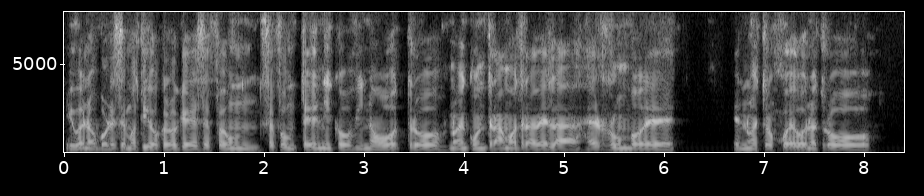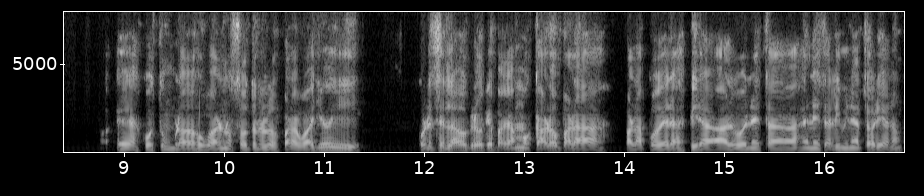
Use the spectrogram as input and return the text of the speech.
y, bueno, por ese motivo creo que se fue un, se fue un técnico, vino otro, no encontramos otra vez la, el rumbo de, en nuestro juego, nuestro eh, acostumbrado a jugar nosotros los paraguayos y por ese lado creo que pagamos caro para, para poder aspirar a algo en esta, en esta eliminatoria, ¿no?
